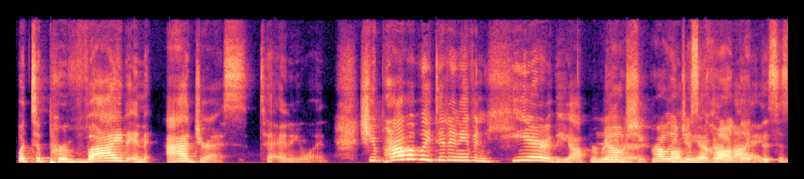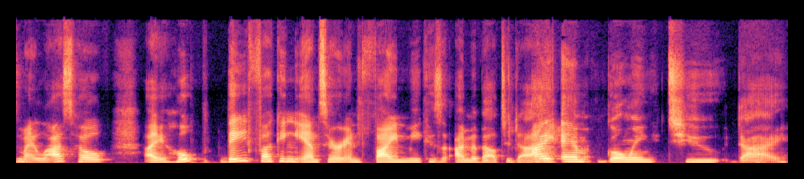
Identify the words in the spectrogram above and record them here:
but to provide an address to anyone. She probably didn't even hear the operator. No, she probably just called line. like this is my last hope. I hope they fucking answer and find me cuz I'm about to die. I am going to die.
